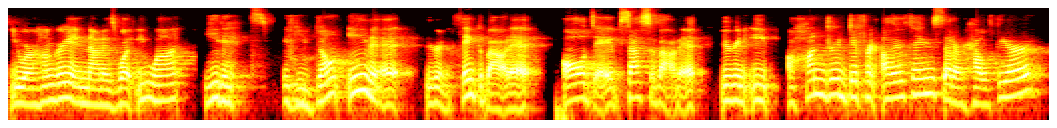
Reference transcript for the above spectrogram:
you are hungry and that is what you want, eat it. If you mm. don't eat it, you're going to think about it all day, obsess about it. You're going to eat a hundred different other things that are healthier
